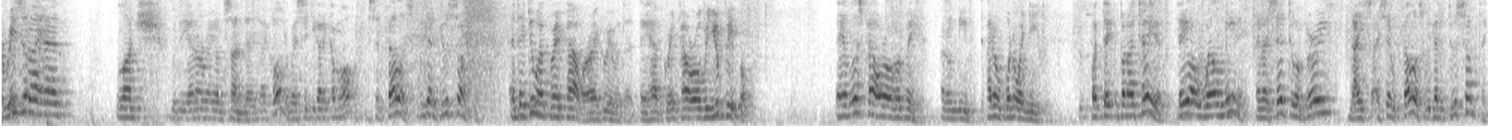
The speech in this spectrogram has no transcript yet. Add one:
The reason I had lunch with the NRA on Sunday, I called him. I said, You got to come over. I said, Fellas, we got to do something. And they do have great power. I agree with that. They have great power over you people. They have less power over me. I don't need it. I don't, what do I need? But they, but I tell you, they are well-meaning. And I said to them, very nice. I said, fellas, we got to do something.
